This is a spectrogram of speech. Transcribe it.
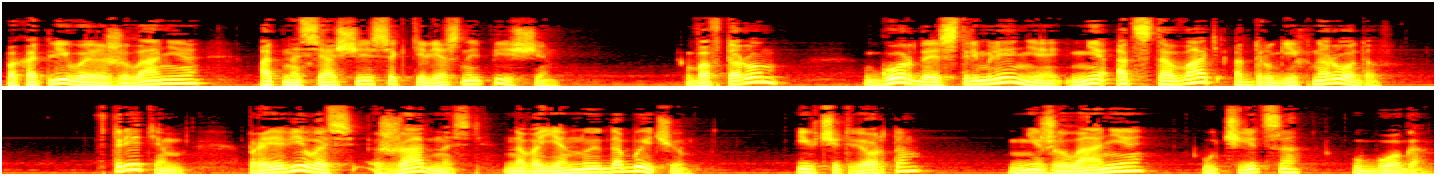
похотливое желание, относящееся к телесной пище. Во втором – гордое стремление не отставать от других народов. В третьем – проявилась жадность на военную добычу. И в четвертом – нежелание учиться у Бога.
